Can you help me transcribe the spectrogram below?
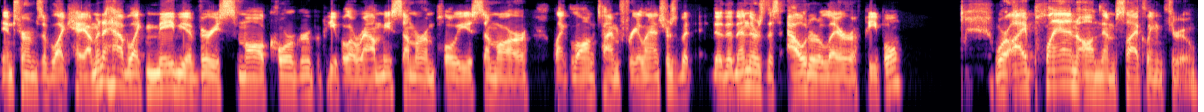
in terms of like hey i'm going to have like maybe a very small core group of people around me. Some are employees some are like long-time freelancers but th- then there's this outer layer of people where i plan on them cycling through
